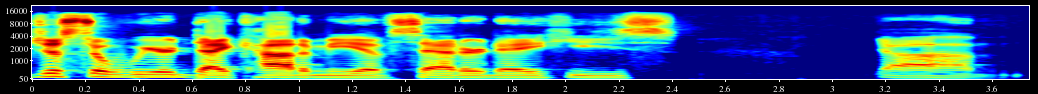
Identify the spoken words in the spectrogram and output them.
just a weird dichotomy of Saturday he's um,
